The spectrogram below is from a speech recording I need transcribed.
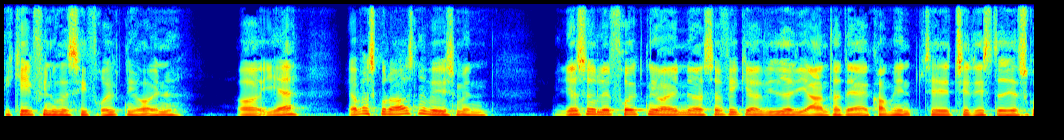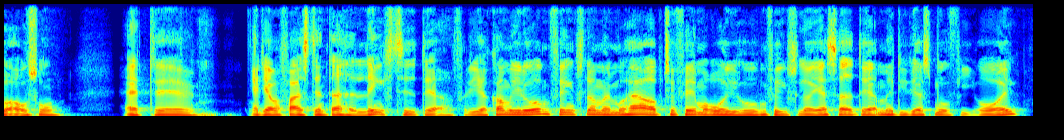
De kan ikke finde ud af at se frygten i øjnene. Og ja, jeg var sgu da også nervøs, men jeg så lidt frygten i øjnene, og så fik jeg at vide af de andre, der jeg kom ind til, til det sted, jeg skulle afzone, at, øh, at jeg var faktisk den, der havde længst tid der. Fordi jeg kom i et åbent fængsel, og man må have op til fem år i et åbent fængsel, og jeg sad der med de der små fire år, ikke?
